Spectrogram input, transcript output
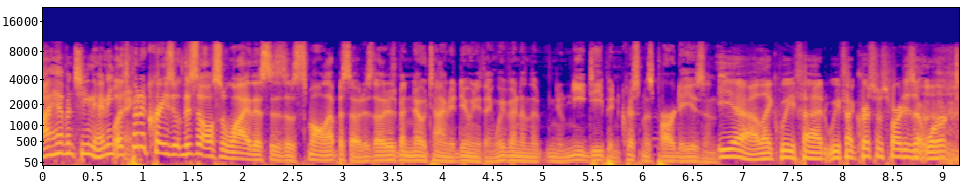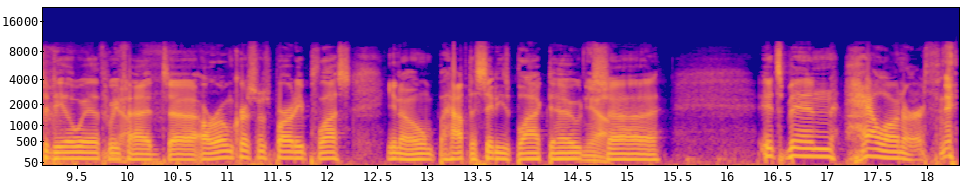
I haven't seen anything. well, it's been a crazy. This is also why this is a small episode, is that there's been no time to do anything. We've been in the you know, knee deep in Christmas parties and Yeah, like we've had we've had Christmas parties at work to deal with. We've Yeah. had uh, our own Christmas party, plus you know half the city's blacked out. Yeah. Uh, it's been hell on earth,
